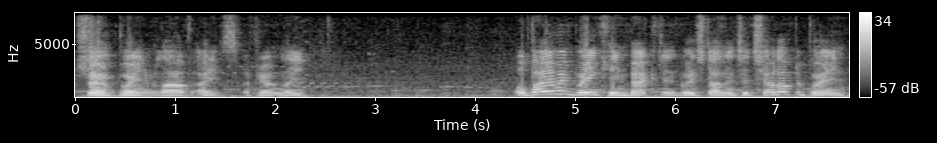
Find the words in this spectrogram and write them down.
Sure, Brain love ice apparently. Oh, by the way, Brain came back to the Grand Style and said, "Shout out to Brain."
